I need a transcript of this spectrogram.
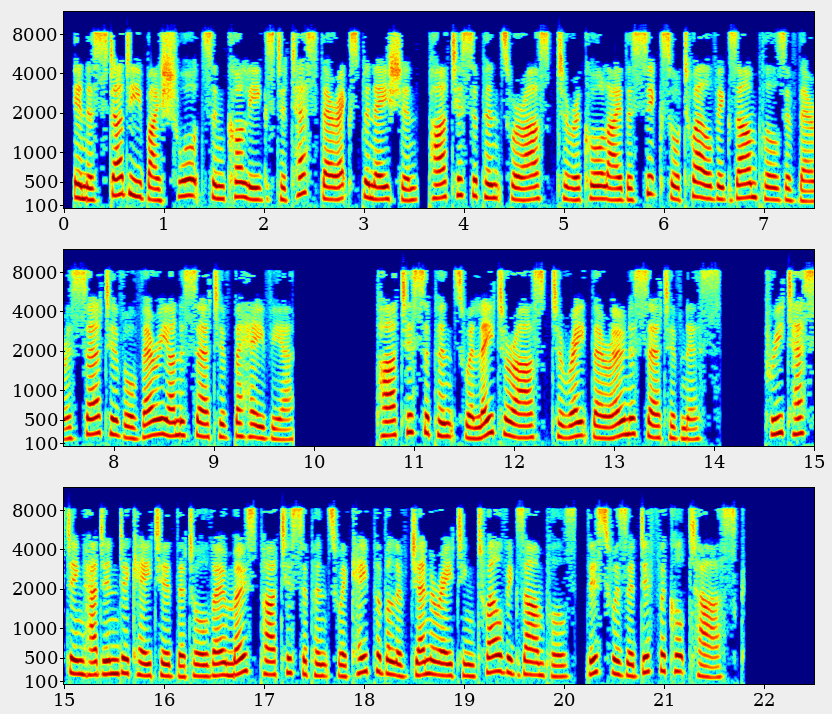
In a study by Schwarz and colleagues to test their explanation, participants were asked to recall either 6 or 12 examples of their assertive or very unassertive behavior. Participants were later asked to rate their own assertiveness. Pre-testing had indicated that although most participants were capable of generating 12 examples, this was a difficult task.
